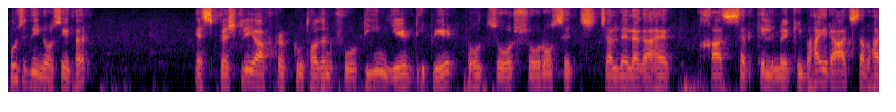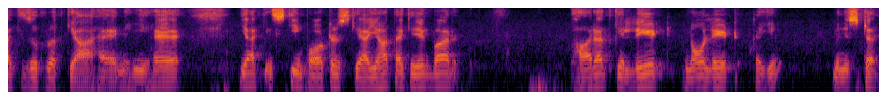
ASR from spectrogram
कुछ दिनों से इधर स्पेशली आफ्टर 2014 ये डिबेट बहुत ज़ोर शोरों से चलने लगा है, ख़ास सर्किल में कि भाई राज्यसभा की ज़रूरत क्या है, नहीं है, या इसकी इम्पोर्टेंस क्या है। यहाँ तक एक बार भारत के लेट, नौ लेट, कहिए, minister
